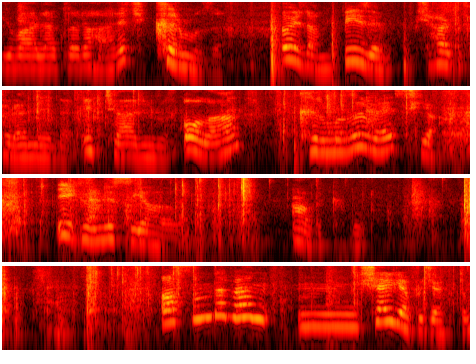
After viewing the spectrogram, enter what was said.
yuvarlakları hariç kırmızı. O yüzden bizim şarkı kalemlerinden ihtiyacımız olan kırmızı ve siyah. İlk önce siyah alalım. Aldık, bulduk. Aslında ben ım, şey yapacaktım.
